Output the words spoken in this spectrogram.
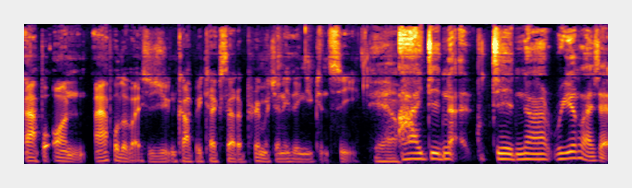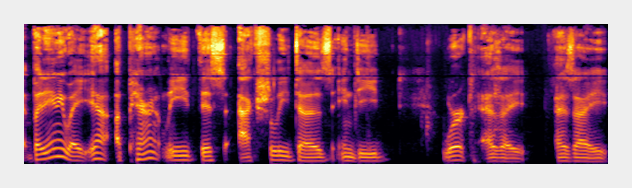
Apple on Apple devices. You can copy text out of pretty much anything you can see. Yeah, I did not did not realize that. But anyway, yeah, apparently this actually does indeed work as I as I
